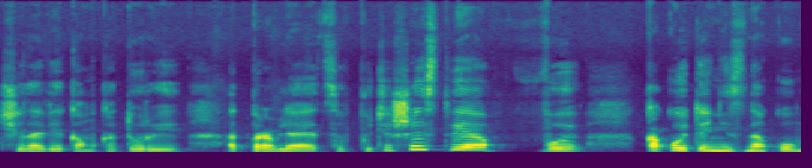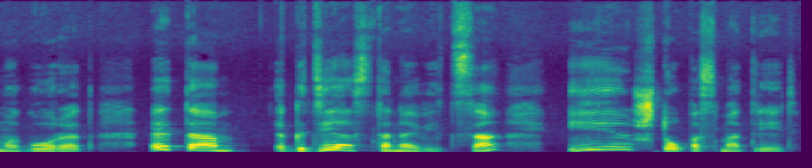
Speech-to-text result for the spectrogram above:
человеком, который отправляется в путешествие в какой-то незнакомый город, это где остановиться и что посмотреть.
